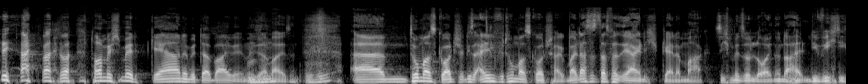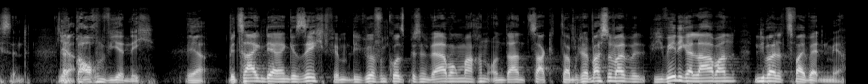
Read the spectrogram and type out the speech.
Einfach nur Tommy Schmidt, gerne mit dabei, wenn wir Mhm. dabei sind. Ähm, Thomas Gottschalk, ist eigentlich für Thomas Gottschalk, weil das ist das, was er eigentlich gerne mag. Sich mit so Leuten unterhalten, die wichtig sind. Das Ja. brauchen wir nicht. Ja. Wir zeigen deren Gesicht, wir, die dürfen kurz ein bisschen Werbung machen und dann zack, dann, weißt du, weil wie weniger labern, lieber zwei Wetten mehr.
